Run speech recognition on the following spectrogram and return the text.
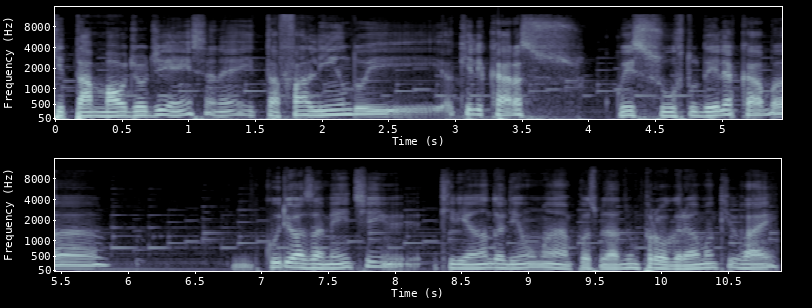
que tá mal de audiência, né? E tá falindo e aquele cara com esse surto dele acaba curiosamente criando ali uma possibilidade de um programa que vai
